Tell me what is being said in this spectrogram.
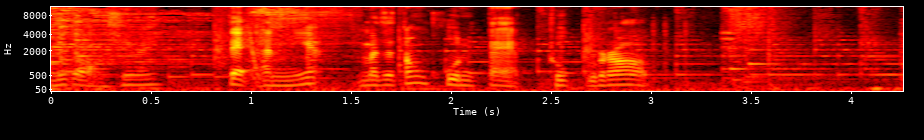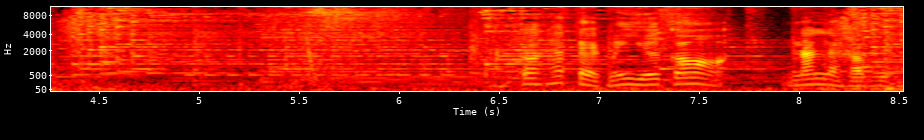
นึกออกใช่ไหมแต่อันเนี้ยมันจะต้องคูณ 8 ทุกรอบ ก็ถ้าแตกไม่เยอะก็นั่นแหละครับผม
